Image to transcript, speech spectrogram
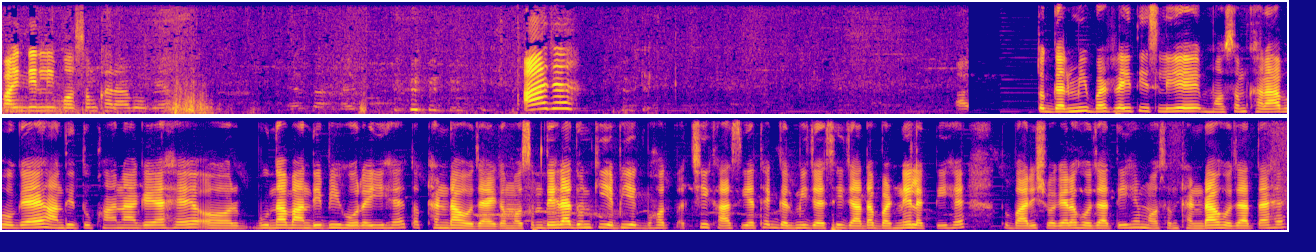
फाइनली मौसम खराब हो गया। आज तो गर्मी बढ़ रही थी, इसलिए मौसम ख़राब हो गया है, आंधी तूफ़ान आ गया है और बूंदाबांदी भी हो रही है तो ठंडा हो जाएगा मौसम। देहरादून की ये भी एक बहुत अच्छी खासियत है, गर्मी जैसे ही ज़्यादा बढ़ने लगती है तो बारिश वगैरह हो जाती है, मौसम ठंडा हो जाता है।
